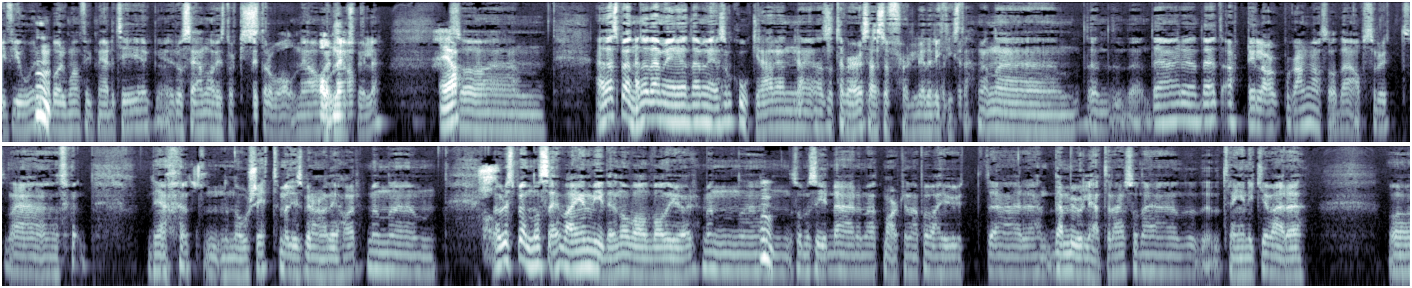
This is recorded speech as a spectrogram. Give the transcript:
i fjor. Borgmann fikk mer tid. Rosén var visstnok strålende i AHL-spillet. Ja. Så eh, ja, Det er spennende. Det er mer, det er mer som koker her enn altså, Tavares er selvfølgelig det viktigste. Men uh, det, det, det, er, det, er, et artig lag på gang, altså. Det er absolutt Det er, det er no shit med de spillerne de har. Men uh, det blir spennende å se veien videre nå, hva, hva de gjør. Men uh, mm. som du sier, det er med at Martin er på vei ut. Det er, det er muligheter her, så det, trenger ikke være og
